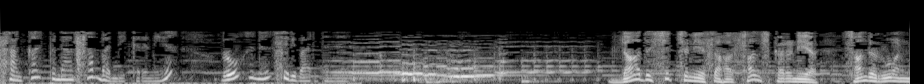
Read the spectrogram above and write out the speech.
සංකල්පනා සම්බන්ධීකරණය රෝහණ සිරිවර්ධන. නාද ශික්ෂණය සහ සංස්කරණය සඳරුවන්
